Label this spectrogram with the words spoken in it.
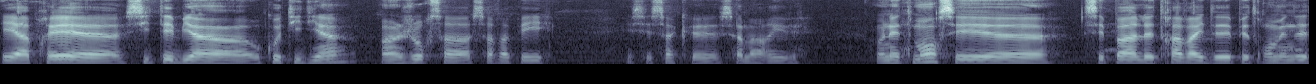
Et après, si tu es bien au quotidien, un jour, ça, ça va payer. Et c'est ça que ça m'est arrivé. Honnêtement, c'est c'est pas le travail de Pedro Mendes,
